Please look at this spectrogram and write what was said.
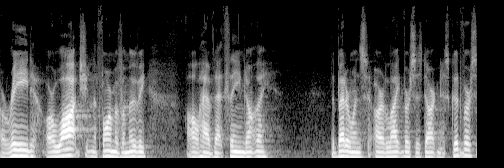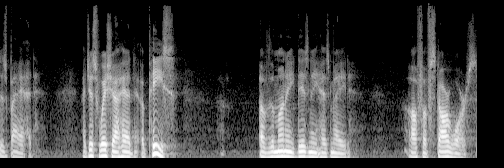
or read or watch in the form of a movie all have that theme, don't they? The better ones are light versus darkness, good versus bad. I just wish I had a piece of the money Disney has made off of Star Wars,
